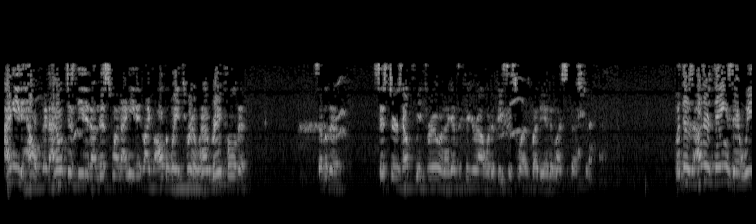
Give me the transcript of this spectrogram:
I need help, and I don't just need it on this one, I need it like all the way through. And I'm grateful that some of the sisters helped me through, and I got to figure out what a thesis was by the end of my semester. But there's other things that we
